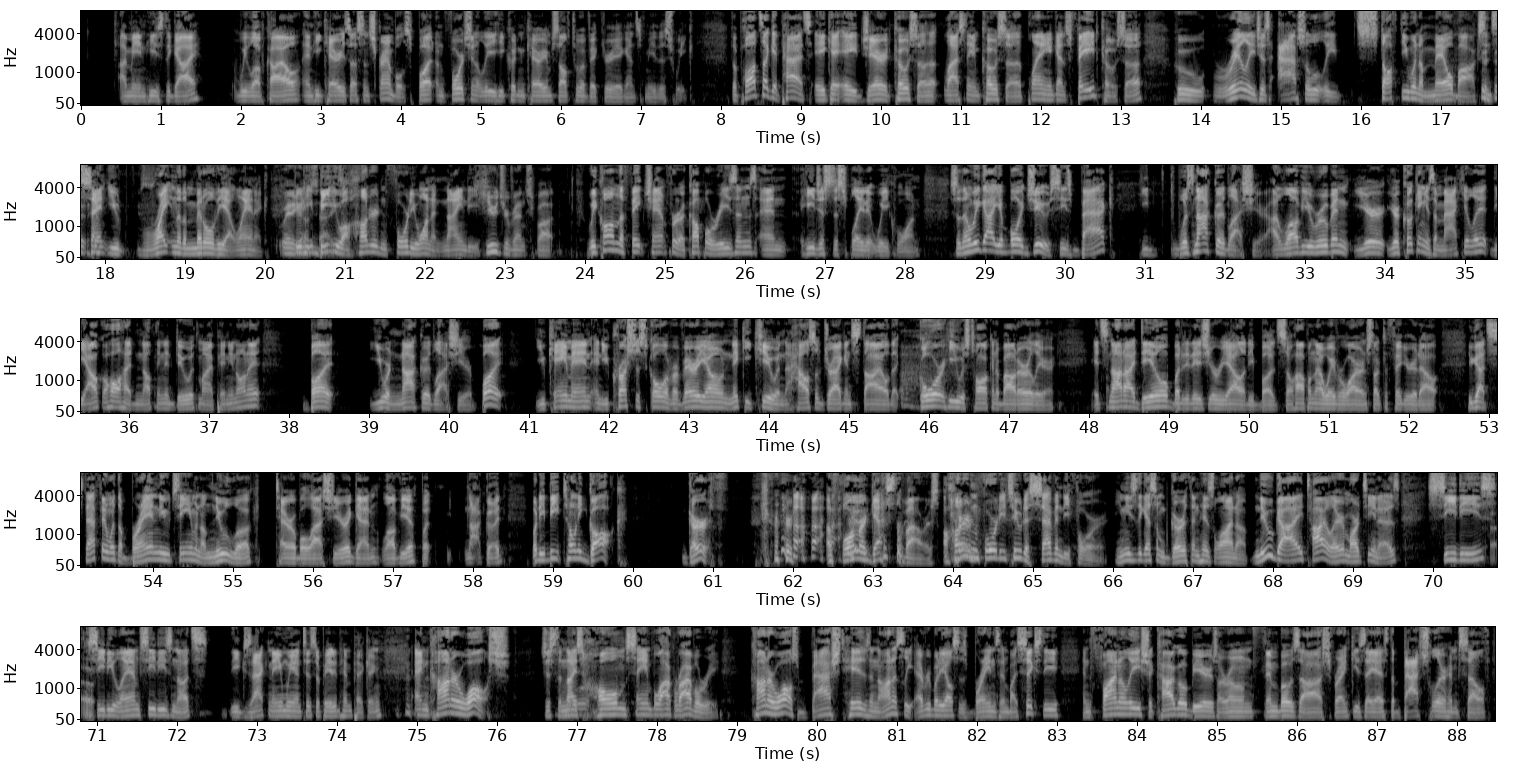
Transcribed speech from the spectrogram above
I mean, he's the guy. We love Kyle and he carries us in scrambles, but unfortunately he couldn't carry himself to a victory against me this week. The Pawtucket Pats, aka Jared Kosa, last name Kosa, playing against Fade Kosa, who really just absolutely stuffed you in a mailbox and sent you right into the middle of the Atlantic. Dude, go, he beat you 141 and 90. Huge revenge spot. We call him the fake champ for a couple reasons, and he just displayed it week one. So then we got your boy Juice. He's back. Was not good last year. I love you, Ruben. Your your cooking is immaculate. The alcohol had nothing to do with my opinion on it, but you were not good last year. But you came in and you crushed the skull of our very own Nikki Q in the House of Dragon style that gore he was talking about earlier. It's not ideal, but it is your reality, bud. So hop on that waiver wire and start to figure it out. You got Stefan with a brand new team and a new look. Terrible last year again. Love you, but not good. But he beat Tony Gawk. Girth. A former guest of ours. 142 to 74. He needs to get some girth in his lineup. New guy, Tyler Martinez. CDs, CeeDee Lamb, CDs Nuts. The exact name we anticipated him picking. And Connor Walsh. Just a nice home, same block rivalry. Connor Walsh bashed his and honestly everybody else's brains in by 60. And finally, Chicago Beers, our own Fimbo Zosh, Frankie Zayas, the bachelor himself,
